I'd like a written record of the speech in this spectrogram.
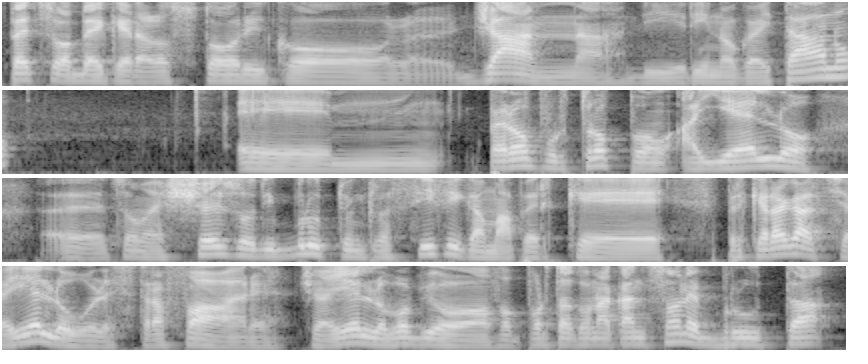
Pezzo, vabbè, che era lo storico Gianna di Rino Gaetano. E, ehm, però purtroppo Aiello eh, insomma è sceso di brutto in classifica ma perché perché ragazzi Aiello vuole strafare cioè Aiello proprio ha portato una canzone brutta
